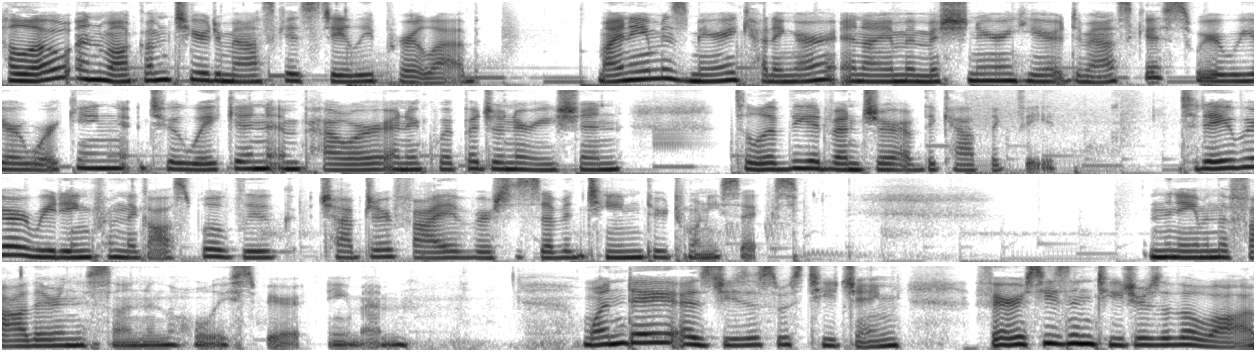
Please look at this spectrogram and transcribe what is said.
Hello, and welcome to your Damascus Daily Prayer Lab. My name is Mary Kettinger, and I am a missionary here at Damascus, where we are working to awaken, empower, and equip a generation to live the adventure of the Catholic faith. Today we are reading from the Gospel of Luke, chapter 5, verses 17 through 26. In the name of the Father, and the Son, and the Holy Spirit. Amen. One day, as Jesus was teaching, Pharisees and teachers of the law,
